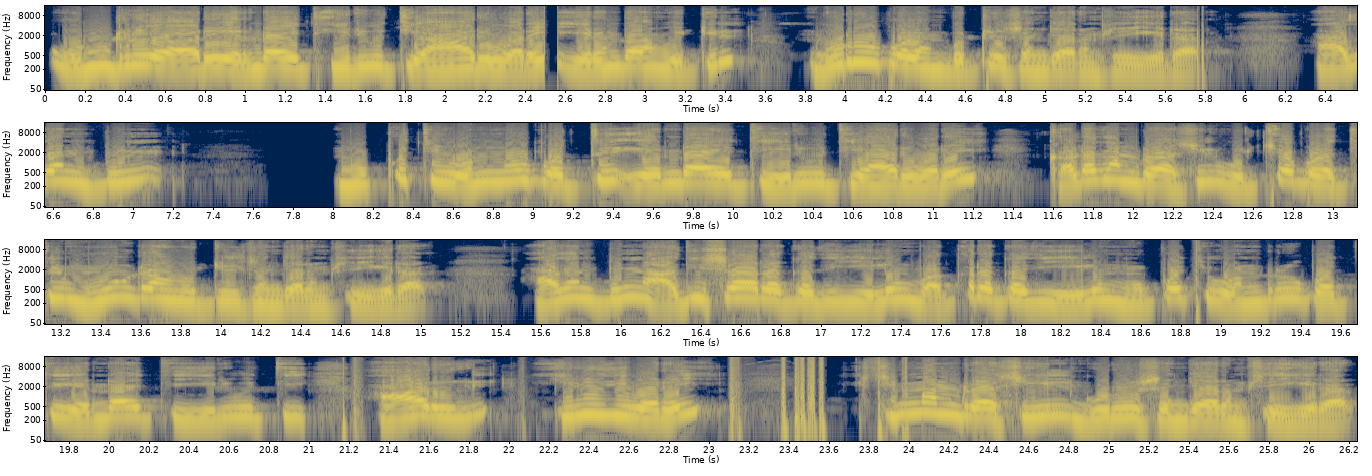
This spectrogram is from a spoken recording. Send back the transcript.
ஒன்று ஆறு இரண்டாயிரத்தி இருபத்தி ஆறு வரை இரண்டாம் வீட்டில் குரு பலம் பெற்று சஞ்சாரம் செய்கிறார். அதன் பின் முப்பத்தி ஒன்று பத்து இரண்டாயிரத்தி இருபத்தி ஆறு வரை கடகம் ராசியில் உச்சபலத்தில் மூன்றாம் வீட்டில் சஞ்சாரம் செய்கிறார். அதன் பின் அதிசார கதியிலும் வக்கர கதியிலும் முப்பத்தி ஒன்று பத்து இரண்டாயிரத்தி இருபத்தி ஆறில் இறுதி வரை சிம்மம் ராசியில் குரு சஞ்சாரம் செய்கிறார்.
